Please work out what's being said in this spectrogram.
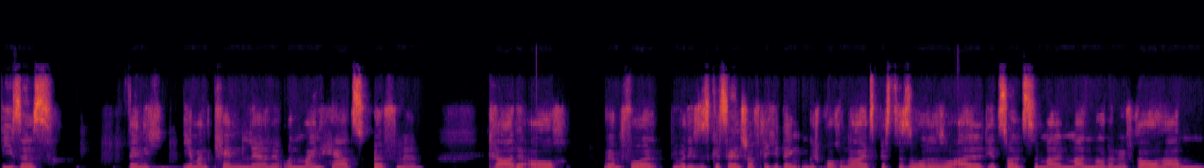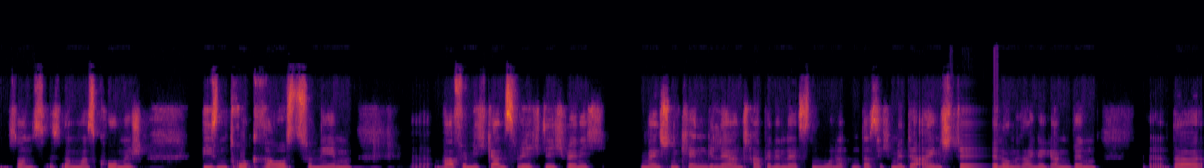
dieses, wenn ich jemanden kennenlerne und mein Herz öffne, gerade auch, wir haben vorher über dieses gesellschaftliche Denken gesprochen, na, jetzt bist du so oder so alt, jetzt sollst du mal einen Mann oder eine Frau haben, sonst ist irgendwas komisch. Diesen Druck rauszunehmen, äh, war für mich ganz wichtig, wenn ich Menschen kennengelernt habe in den letzten Monaten, dass ich mit der Einstellung reingegangen bin, da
